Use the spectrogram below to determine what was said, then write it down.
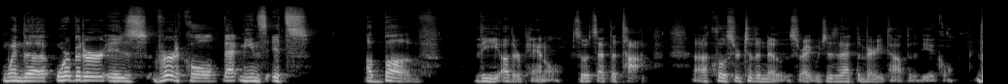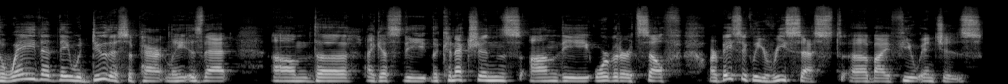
when the orbiter is vertical, that means it's above the other panel, so it's at the top, uh, closer to the nose, right, which is at the very top of the vehicle. The way that they would do this apparently is that um, the I guess the the connections on the orbiter itself are basically recessed uh, by a few inches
